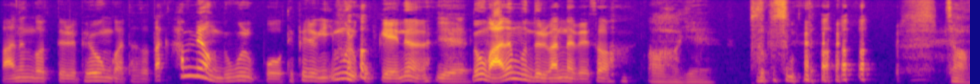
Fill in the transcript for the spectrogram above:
많은 것들을 배운 것 같아서 딱 한 명 누굴 뭐 대표적인 인물을 꼽기에는 예. 너무 많은 분들을 만나 뵈서 아, 예. 부럽습니다. 자,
